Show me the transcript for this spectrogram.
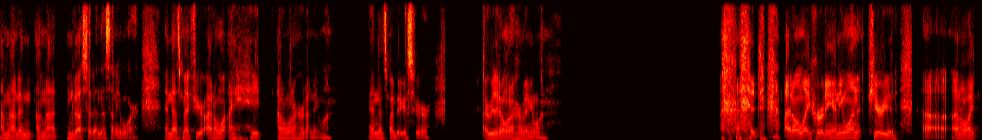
I'm not in I'm not invested in this anymore, and that's my fear. I don't want I hate I don't want to hurt anyone, and that's my biggest fear. I really don't want to hurt anyone. I don't like hurting anyone. Period. Uh, I don't like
